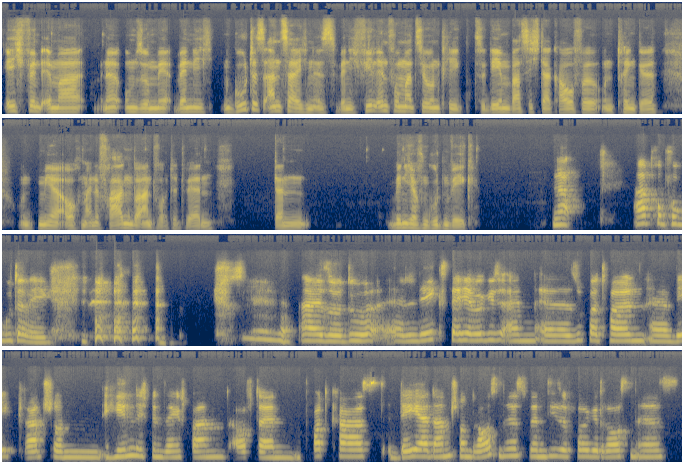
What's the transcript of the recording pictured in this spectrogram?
ich finde immer, ne, umso mehr, wenn ich ein gutes Anzeichen ist, wenn ich viel Information kriege zu dem, was ich da kaufe und trinke und mir auch meine Fragen beantwortet werden, dann bin ich auf einem guten Weg. Ja, apropos guter Weg. also du äh, legst ja hier wirklich einen äh, super tollen äh, Weg gerade schon hin. Ich bin sehr gespannt auf deinen Podcast, der ja dann schon draußen ist, wenn diese Folge draußen ist.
